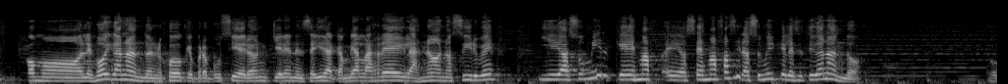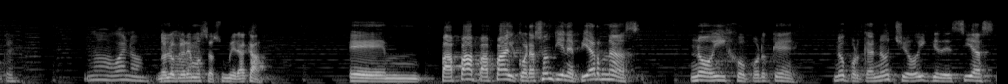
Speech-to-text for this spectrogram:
como les voy ganando en el juego que propusieron, quieren enseguida cambiar las reglas, no, no sirve. Y asumir que es más, eh, o sea, es más fácil asumir que les estoy ganando. Ok. No, bueno. No lo queremos asumir acá. Em, papá, papá, ¿el corazón tiene piernas? No, hijo, ¿por qué? No, porque anoche oí que decías,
